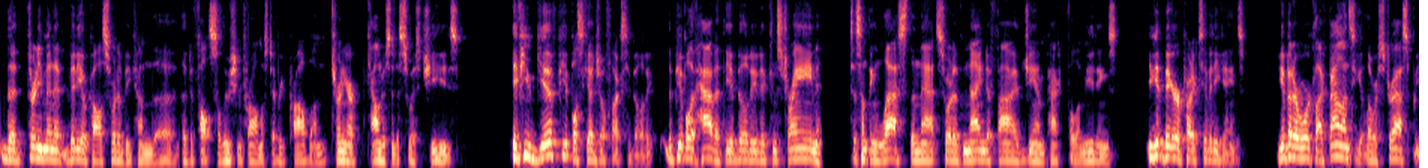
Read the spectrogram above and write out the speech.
the 30 minute video calls sort of become the, the default solution for almost every problem, turning our calendars into Swiss cheese. If you give people schedule flexibility, the people that have it, the ability to constrain to something less than that sort of nine to five jam packed full of meetings, you get bigger productivity gains. You get better work life balance, you get lower stress. But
